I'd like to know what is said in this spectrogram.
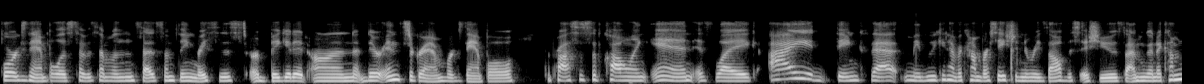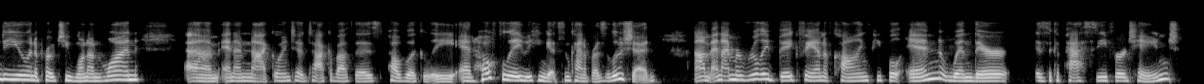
for example, if someone says something racist or bigoted on their Instagram, for example, the process of calling in is like, I think that maybe we can have a conversation to resolve this issue. So I'm going to come to you and approach you one on one um, and I'm not going to talk about this publicly. And hopefully, we can get some kind of resolution. Um, and I'm a really big fan of calling people in when there is a capacity for change.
